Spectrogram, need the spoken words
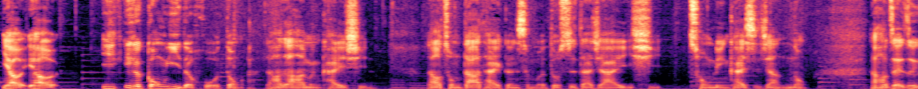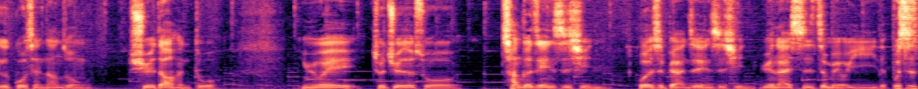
要要一一个公益的活动啊，然后让他们开心，然后从搭台跟什么都是大家一起从零开始这样弄，然后在这个过程当中学到很多，因为就觉得说唱歌这件事情，或者是表演这件事情，原来是这么有意义的，不是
